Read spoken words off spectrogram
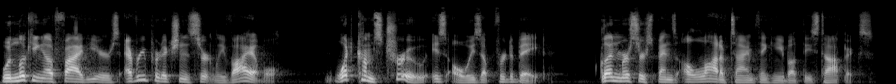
When looking out five years, every prediction is certainly viable. What comes true is always up for debate. Glenn Mercer spends a lot of time thinking about these topics.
